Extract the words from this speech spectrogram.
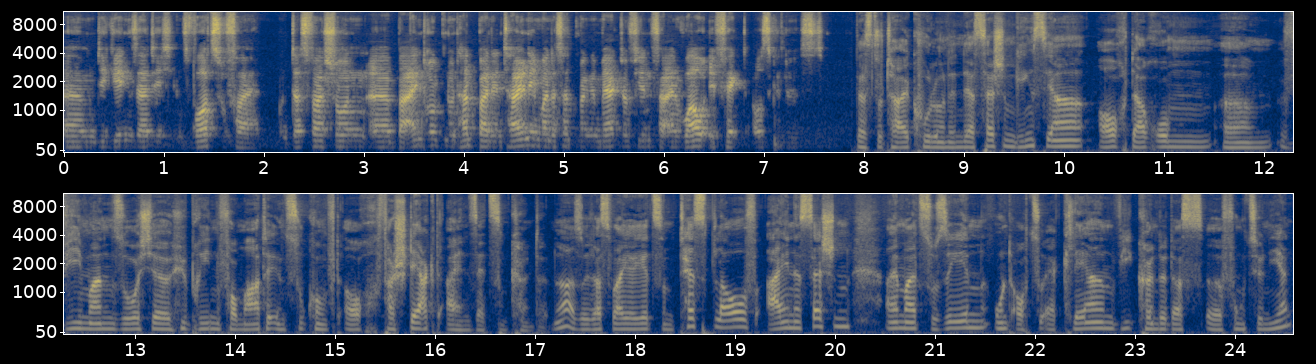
ähm, dir gegenseitig ins Wort zu fallen. Und das war schon äh, beeindruckend und hat bei den Teilnehmern, das hat man gemerkt, auf jeden Fall einen Wow-Effekt ausgelöst. Das ist total cool. Und in der Session ging es ja auch darum, ähm, wie man solche hybriden Formate in Zukunft auch verstärkt einsetzen könnte. Ne? Also das war ja jetzt ein Testlauf, eine Session einmal zu sehen und auch zu erklären, wie könnte das äh, funktionieren.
